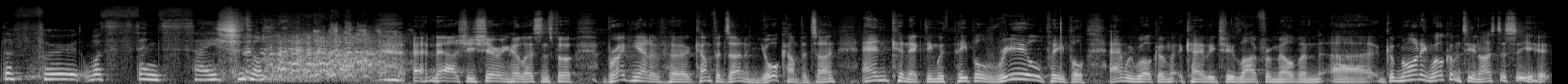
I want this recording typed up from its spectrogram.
The food was sensational. and now she's sharing her lessons for breaking out of her comfort zone and your comfort zone and connecting with people, real people. And we welcome Kaley Chu live from Melbourne. Uh, good morning. Welcome to you. Nice to see you.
